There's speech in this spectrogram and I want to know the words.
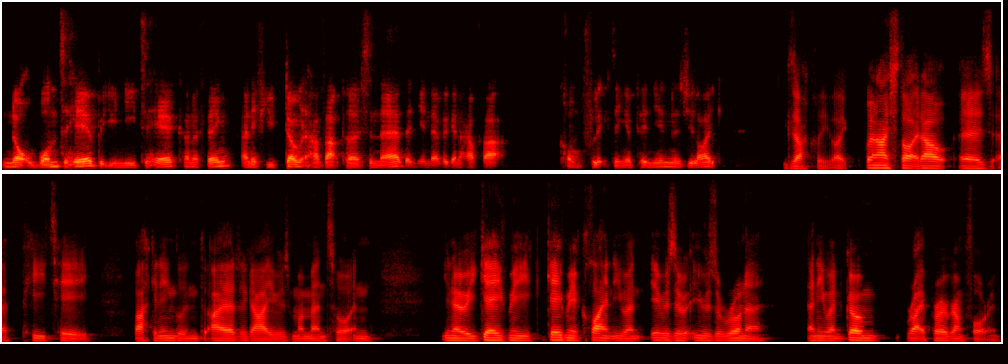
not want to hear, but you need to hear, kind of thing. And if you don't have that person there, then you're never going to have that conflicting opinion as you like. Exactly. Like when I started out as a PT back in England, I had a guy who was my mentor, and you know he gave me gave me a client. He went, it was a he was a runner, and he went, go and write a program for him.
